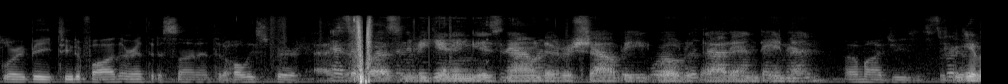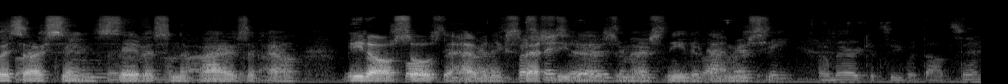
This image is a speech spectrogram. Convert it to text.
Glory be to the Father, and to the Son, and to the Holy Spirit. As it was in the beginning, is now, and ever shall be, world without end. Amen. O my Jesus, Forgive us our sins, save us from the fires of hell. Lead all souls to heaven, especially those in most need of thy mercy. O Mary, conceived without sin.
